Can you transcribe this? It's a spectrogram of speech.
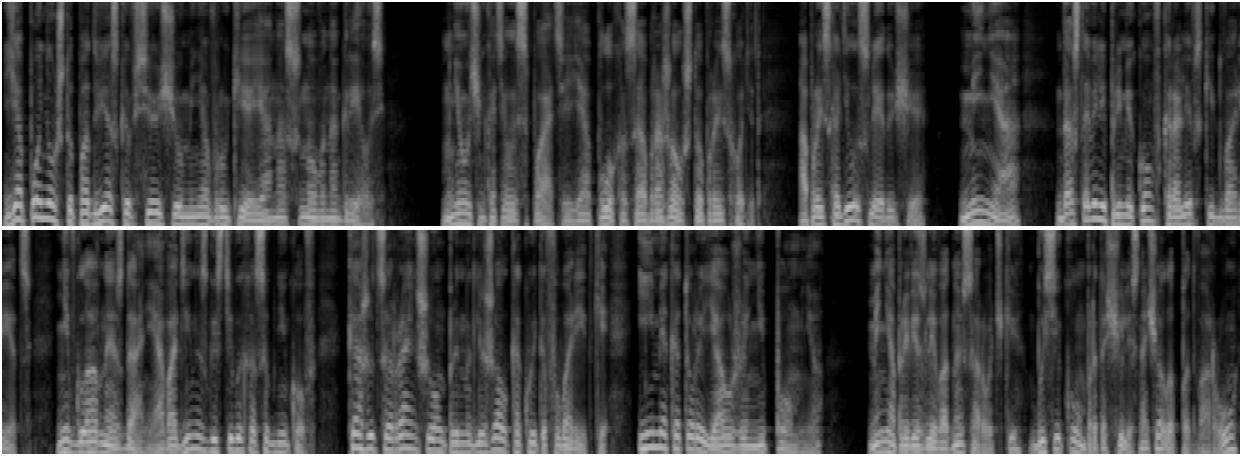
я понял, что подвеска все еще у меня в руке, и она снова нагрелась. Мне очень хотелось спать, и я плохо соображал, что происходит. А происходило следующее. Меня доставили прямиком в Королевский дворец. Не в главное здание, а в один из гостевых особняков. Кажется, раньше он принадлежал какой-то фаворитке, имя которой я уже не помню. Меня привезли в одной сорочке, босиком протащили сначала по двору,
